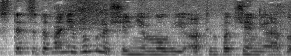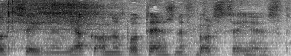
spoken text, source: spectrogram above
zdecydowanie w ogóle się nie mówi o tym podziemiu aborcyjnym, jak ono potężne w Polsce jest.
